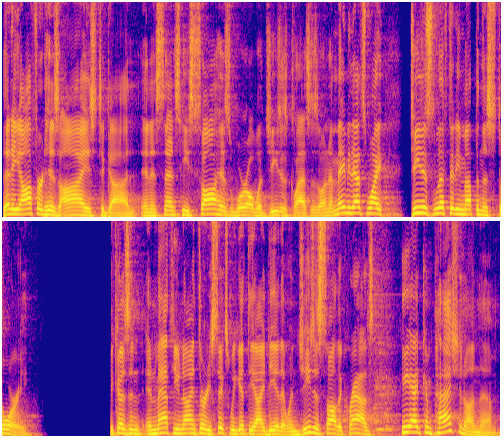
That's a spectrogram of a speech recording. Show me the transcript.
That he offered his eyes to God. In a sense, he saw his world with Jesus' glasses on. And maybe that's why Jesus lifted him up in the story. Because in, in Matthew 9 36, we get the idea that when Jesus saw the crowds, he had compassion on them.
